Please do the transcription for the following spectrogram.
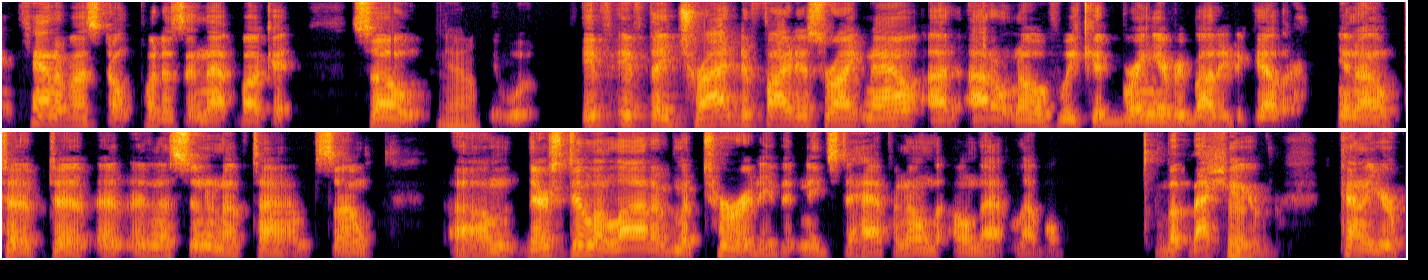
and cannabis. Don't put us in that bucket. So, yeah. If, if they tried to fight us right now, I, I don't know if we could bring everybody together, you know, to, to uh, in a soon enough time. So um, there's still a lot of maturity that needs to happen on the, on that level. But back sure. to your kind of your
